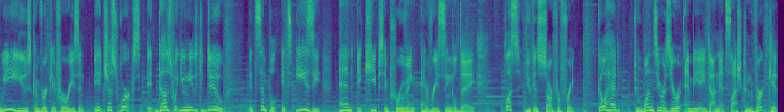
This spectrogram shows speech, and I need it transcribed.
we use ConvertKit for a reason. It just works. It does what you need it to do. It's simple, it's easy, and it keeps improving every single day. Plus, you can start for free. Go ahead to 100mba.net slash convertkit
